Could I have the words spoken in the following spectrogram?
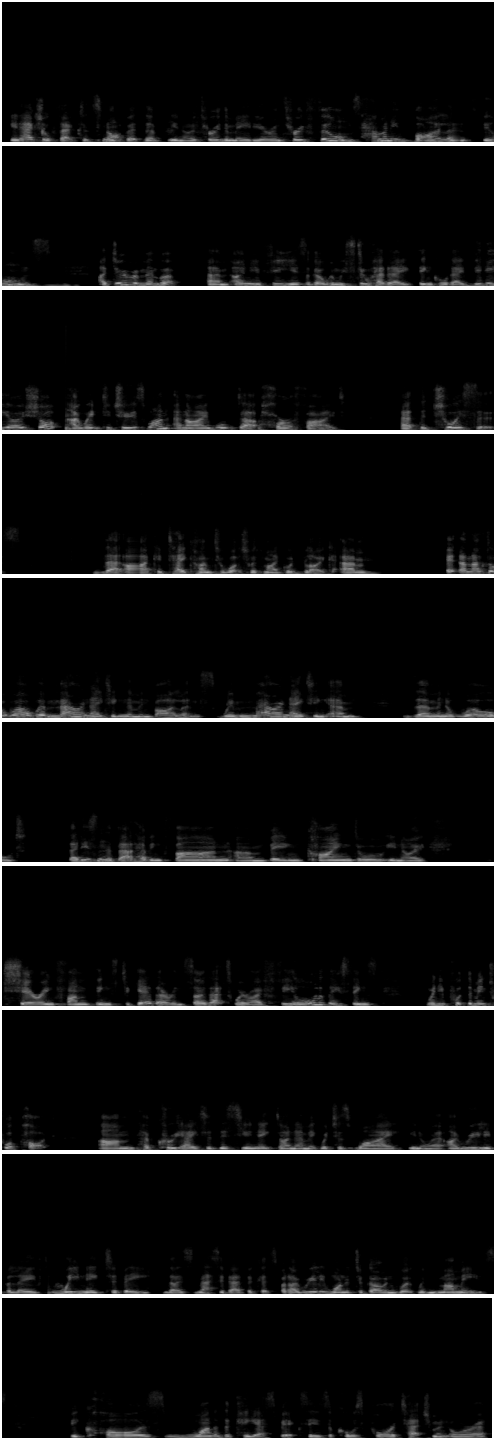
in actual fact it's not, but that, you know, through the media and through films, how many violent films? Mm-hmm. I do remember um, only a few years ago when we still had a thing called a video shop. I went to choose one and I walked out horrified at the choices that I could take home to watch with my good bloke. Um, and I thought, well, we're marinating them in violence. We're marinating um, them in a world that isn't about having fun, um, being kind, or you know, sharing fun things together. And so that's where I feel all of these things, when you put them into a pot, um, have created this unique dynamic, which is why, you know, I, I, really believed we need to be those massive advocates. But I really wanted to go and work with mummies because one of the key aspects is, of course, poor attachment or a,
